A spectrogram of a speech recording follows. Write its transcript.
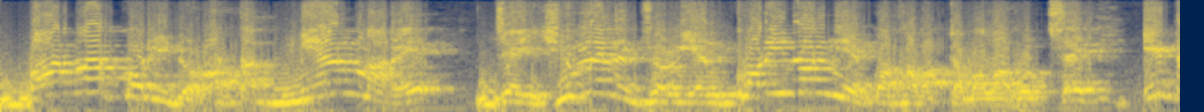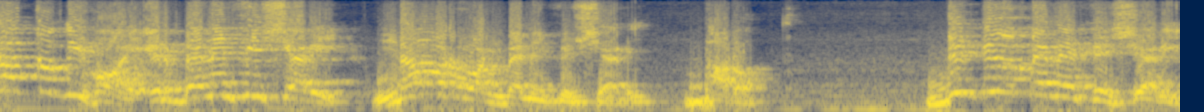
বাংলা করিডোর অর্থাৎ মিয়ানমারে যে হিউম্যানিটেরিয়ান করিডোর নিয়ে কথাবার্তা বলা হচ্ছে, এটা যদি হয়, এর beneficiary number one beneficiary Bharat. দ্বিতীয় বেনিফিশিয়ারি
